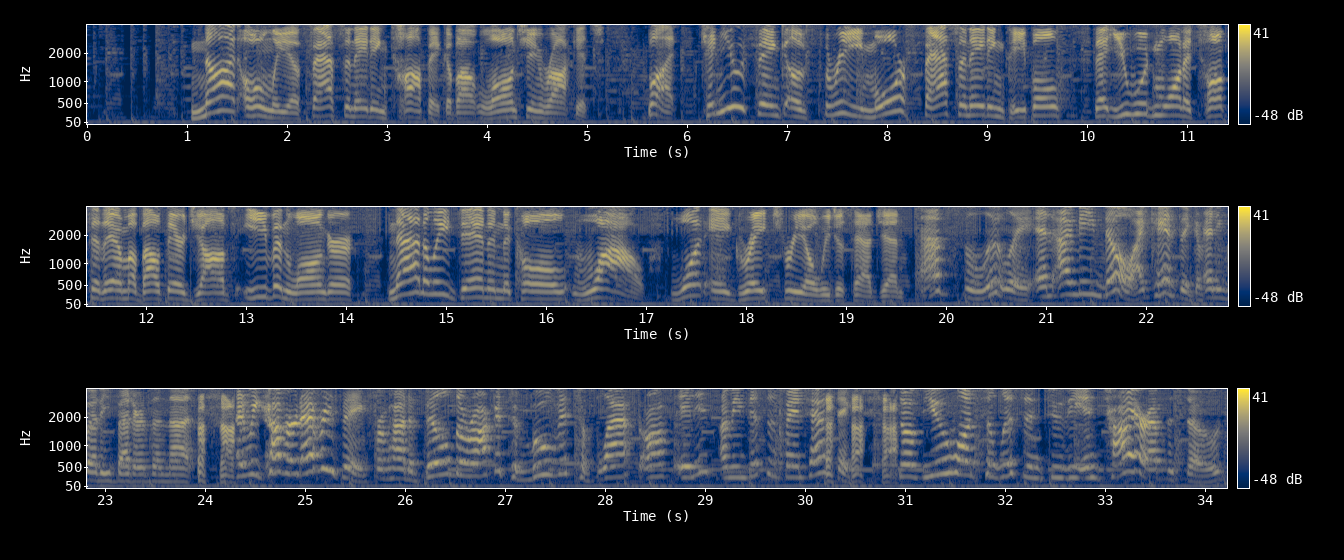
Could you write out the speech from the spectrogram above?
Not only a fascinating topic about launching rockets, but can you think of three more fascinating people that you wouldn't want to talk to them about their jobs even longer? Nathalie, Dan, and Nicole, wow. What a great trio we just had, Jen. Absolutely. And I mean, no, I can't think of anybody better than that. and we covered everything from how to build the rocket to move it to blast off in it. I mean, this is fantastic. so if you want to listen to the entire episode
